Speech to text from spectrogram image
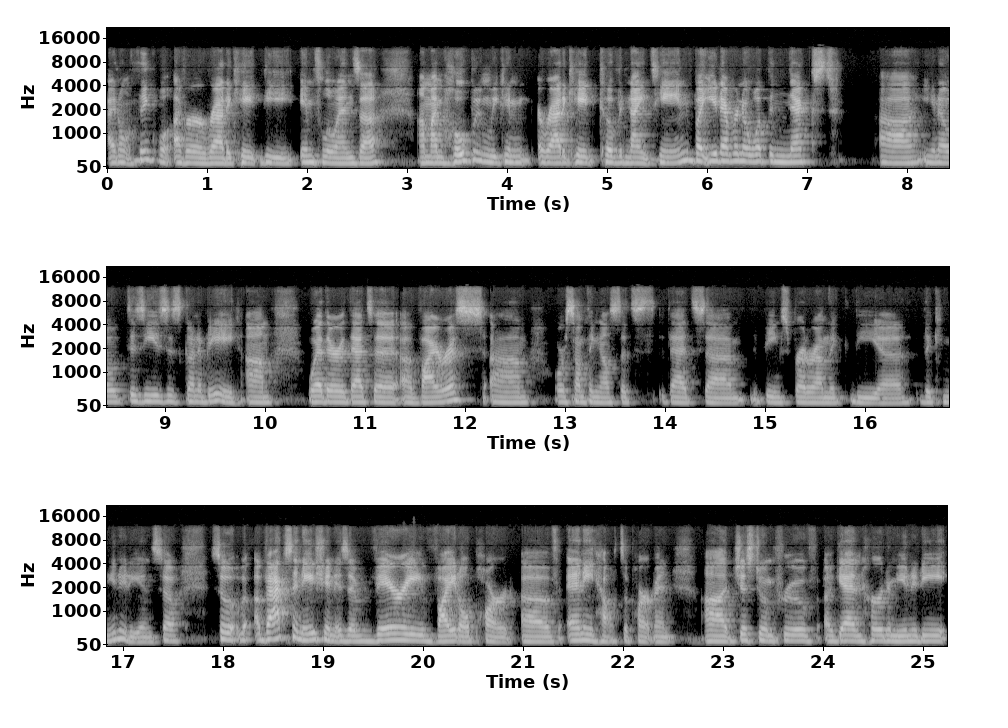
i don't think we'll ever eradicate the influenza um, i'm hoping we can eradicate covid-19 but you never know what the next uh, you know disease is going to be um, whether that's a, a virus um, or something else that's that's um, being spread around the the, uh, the community. And so, so a vaccination is a very vital part of any health department, uh, just to improve again herd immunity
